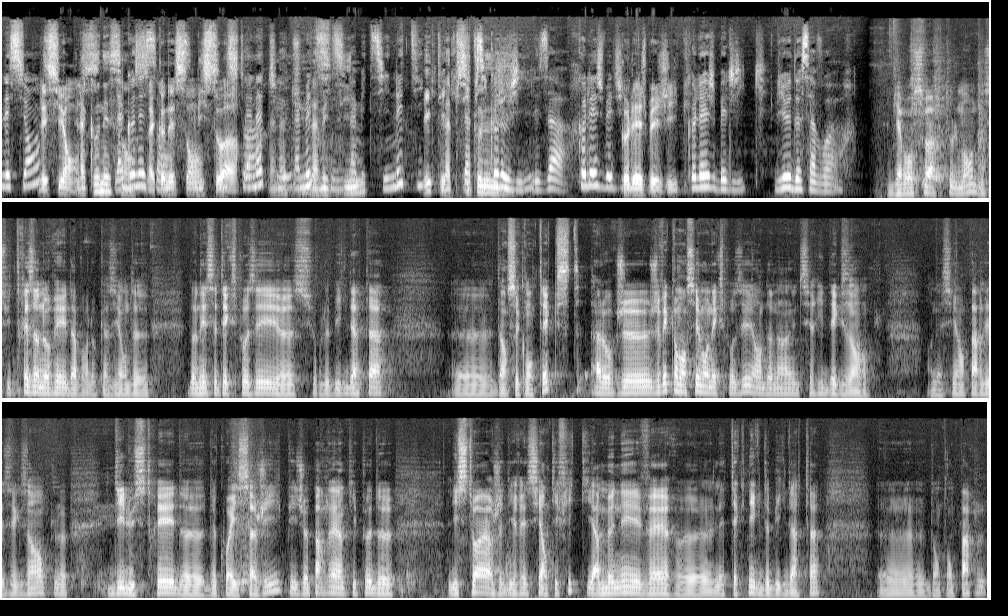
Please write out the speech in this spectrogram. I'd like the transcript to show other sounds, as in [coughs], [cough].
Les sciences. Les sciences. La connaissance. La connaissance. La. L'histoire. La nature. La nature. La La médecine. La. L'éthique. La La psychologie. Les arts. Collège Belgique. Collège Belgique. Collège Belgique. Lieu de savoir. Eh Bien bonsoir tout le monde. Je suis très honoré d'avoir l'occasion de donner cet exposé euh, sur le big data euh, dans ce contexte. Alors je, je vais commencer mon exposé en donnant une série d'exemples, en essayant par les exemples d'illustrer de, de quoi il s'agit. Puis je parlerai un petit peu de l'histoire, je dirais, scientifique qui a mené vers euh, les techniques de big data euh, dont on parle.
